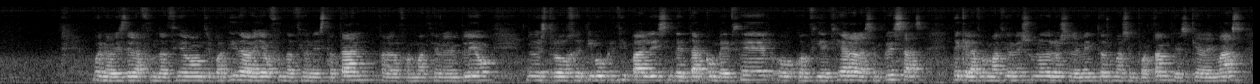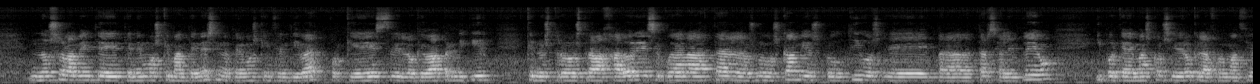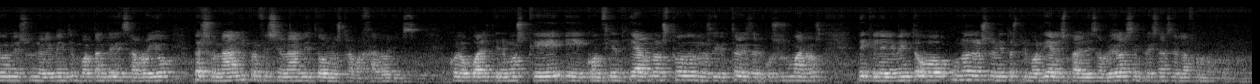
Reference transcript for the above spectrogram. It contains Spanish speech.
Bueno, desde la Fundación Tripartida, la Fundación Estatal para la Formación en el Empleo, nuestro objetivo principal es intentar convencer o concienciar a las empresas de que la formación es uno de los elementos más importantes, que además no solamente tenemos que mantener, sino tenemos que incentivar, porque es lo que va a permitir que nuestros trabajadores se puedan adaptar a los nuevos cambios productivos eh, para adaptarse al empleo y porque además considero que la formación es un elemento importante de desarrollo personal y profesional de todos los trabajadores con lo cual tenemos que eh, concienciarnos todos los directores de recursos humanos de que el elemento, uno de los elementos primordiales para el desarrollo de las empresas es la formación.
